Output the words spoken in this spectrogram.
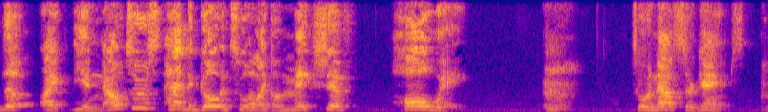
the like the announcers had to go into a, like a makeshift hallway to announce their games.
